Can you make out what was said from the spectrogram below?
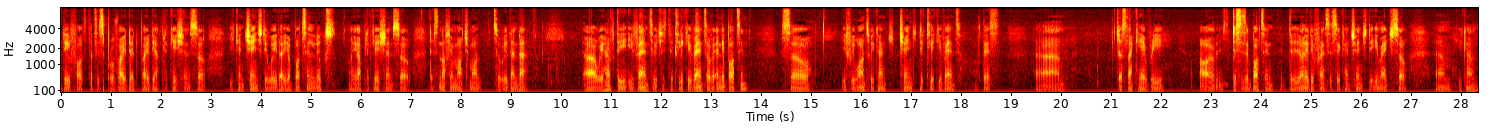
default that is provided by the application. So you can change the way that your button looks on your application. So there's nothing much more to it than that. Uh, we have the event which is the click event of any button. So if we want we can ch change the click event of this. Um, just like every uh, this is a button. The only difference is you can change the image. So um, you can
